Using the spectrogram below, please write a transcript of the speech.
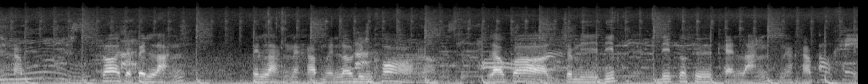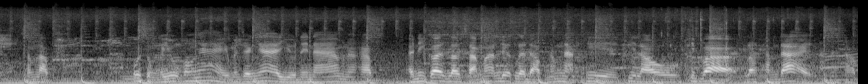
นะครับ ก็จะเป็นหลัง เป็นหลังนะครับ เหมือนเราดึงข้อเนาะ แล้วก็จะมีดิฟ ดิฟก็คือแขนหลังนะครับโอเคสำหรับผู้สูงอายุก็ง่าย มันจะง่ายอยู่ในน้ำนะครับ อันนี้ก็เราสามารถเลือกระดับน้ำหนักที่ที่เราคิดว่าเราทำได้นะครับ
